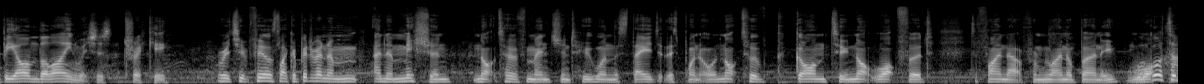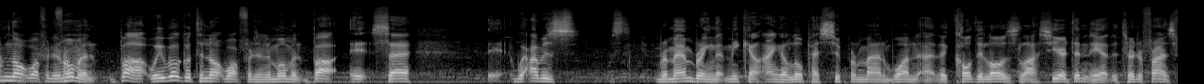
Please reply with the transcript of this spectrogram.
beyond the line, which is tricky. Rich, it feels like a bit of an, an omission not to have mentioned who won the stage at this point, or not to have gone to not Watford to find out from Lionel Birnie. We'll what go to not Watford in a moment, but we will go to not Watford in a moment. But it's uh, I was remembering that Miguel Angel Lopez Superman won at the Col de Los last year, didn't he? At the Tour de France,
